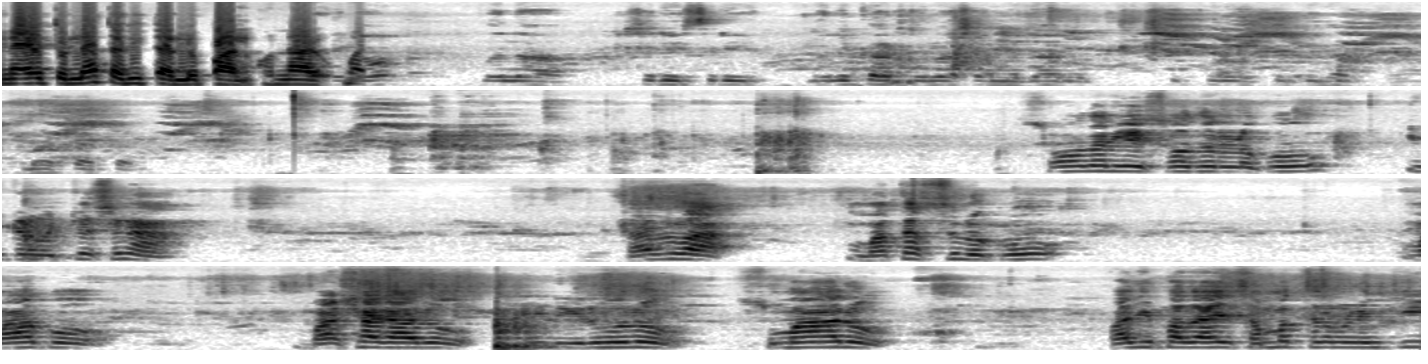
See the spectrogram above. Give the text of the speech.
ఇనాయతుల్లా తదితరులు పాల్గొన్నారు. శ్రీ శ్రీ మల్లికార్జున స్వామి గారు మాట్లాడతారు సోదరి సోదరులకు ఇక్కడ వచ్చేసిన సర్వ మతస్థులకు మాకు భాషా గారు వీళ్ళు ఇరువురు సుమారు పది పదహైదు సంవత్సరం నుంచి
